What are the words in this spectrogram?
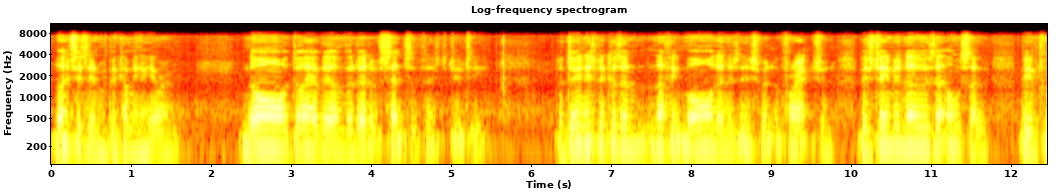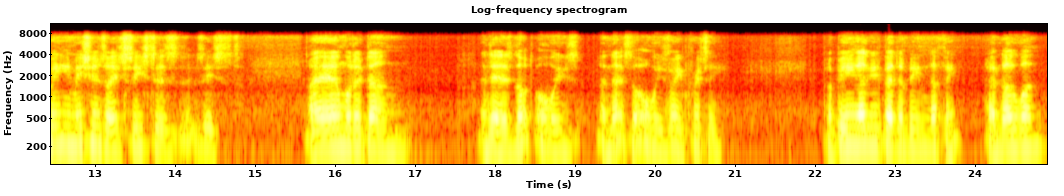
I'm not interested in becoming a hero. Nor do I have the undeveloped sense of duty. I'm doing this because I'm nothing more than an instrument for action. Mr. Chambers knows that also. Between missions I cease to exist. I am what I've done. And there's not always and that's not always very pretty. But being ugly is better than being nothing. I have no one.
